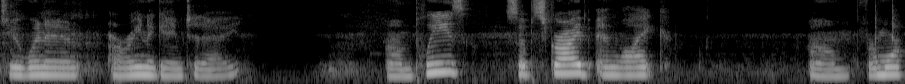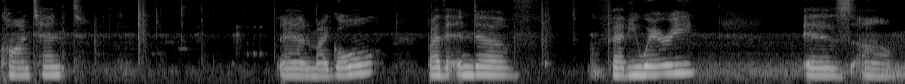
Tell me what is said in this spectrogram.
to win an arena game today. Um, please subscribe and like um, for more content. And my goal by the end of February is um,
